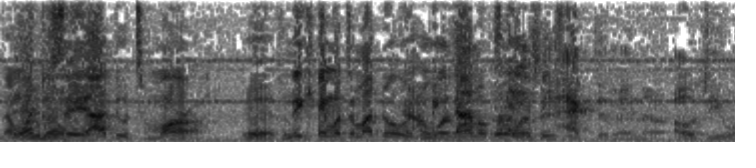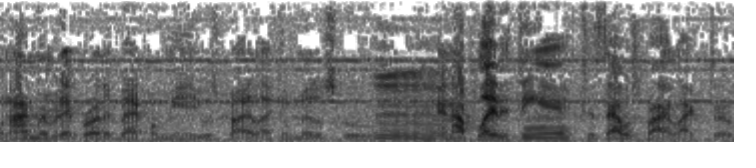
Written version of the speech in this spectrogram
Now, one You dude know? said I'd do it tomorrow. Yeah. When they came up to my door with I wasn't, McDonald's I game wasn't active in the OG when I remember they brought it back when me and you was probably like in middle school, Mm-hmm. and I played it then because that was probably like the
